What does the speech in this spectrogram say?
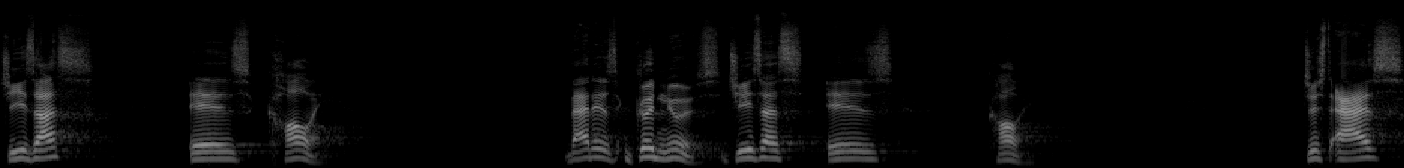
Jesus is calling. That is good news. Jesus is calling. Just as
